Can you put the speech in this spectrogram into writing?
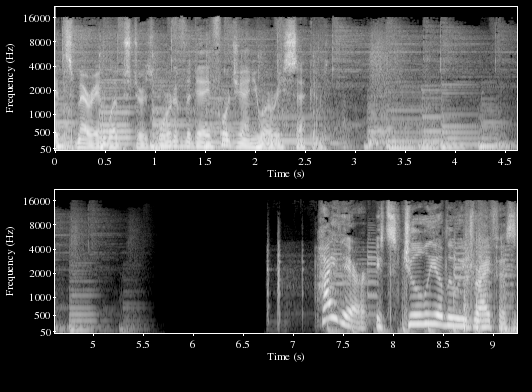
It's Merriam Webster's Word of the Day for January 2nd. Hi there, it's Julia Louis Dreyfus.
